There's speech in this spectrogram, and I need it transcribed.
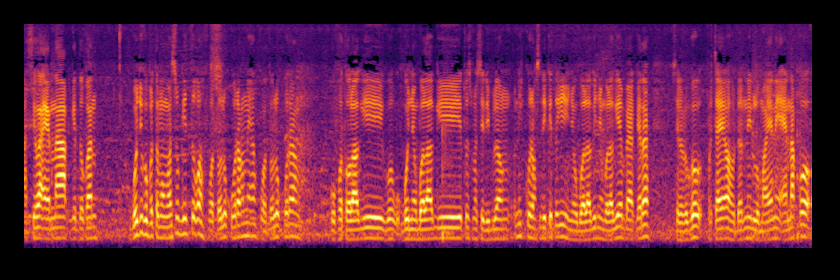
hasilnya enak gitu kan. Gue juga pertama masuk gitu wah foto lu kurang nih ah foto lu kurang gue foto lagi gue gue nyoba lagi terus masih dibilang ini kurang sedikit lagi nyoba lagi nyoba lagi sampai akhirnya senior gue percaya oh udah nih lumayan nih enak kok.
